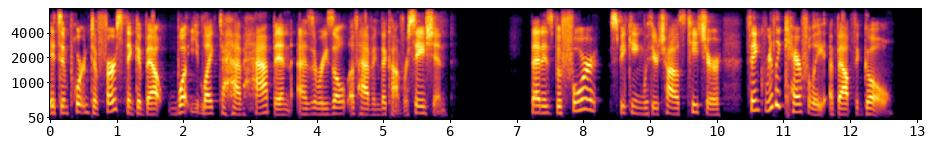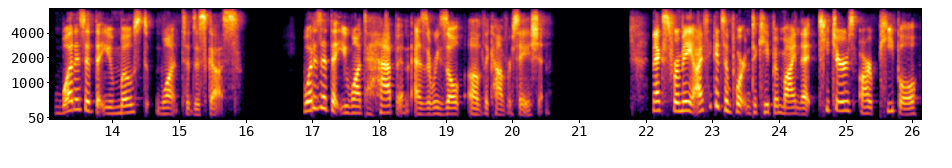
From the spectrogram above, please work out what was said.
it's important to first think about what you'd like to have happen as a result of having the conversation. That is, before speaking with your child's teacher, think really carefully about the goal. What is it that you most want to discuss? What is it that you want to happen as a result of the conversation? Next, for me, I think it's important to keep in mind that teachers are people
